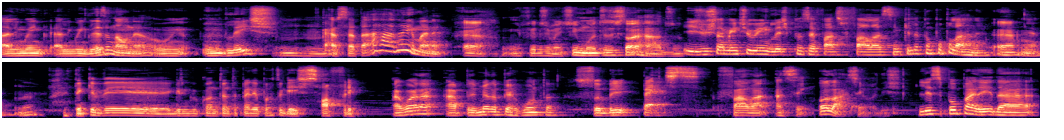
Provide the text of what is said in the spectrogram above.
a língua, a língua inglesa, não, né? O, o inglês, uhum. cara, você tá errado aí, mané. É, infelizmente. E muitos estão errados. Né? E justamente o inglês, por ser fácil de falar assim, que ele é tão popular, né? É. é. Né? Tem que ver gringo quando tenta aprender português sofre. Agora a primeira pergunta sobre pets fala assim: Olá, senhores. Lhes pouparei da,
